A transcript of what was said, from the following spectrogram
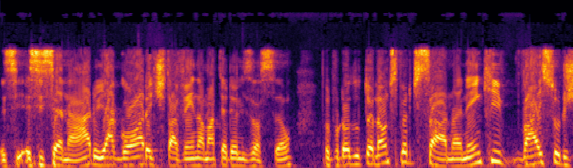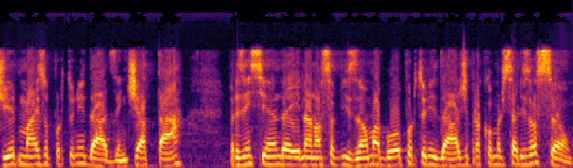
esse, esse cenário, e agora a gente está vendo a materialização, para o produtor não desperdiçar, não é nem que vai surgir mais oportunidades, a gente já está presenciando aí na nossa visão uma boa oportunidade para comercialização.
